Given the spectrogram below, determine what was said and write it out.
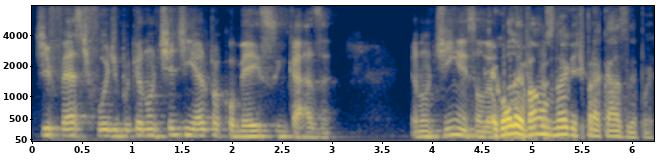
de fast food porque eu não tinha dinheiro para comer isso em casa. Eu não tinha em São Leopoldo. Chegou a levar uns nuggets para casa depois.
